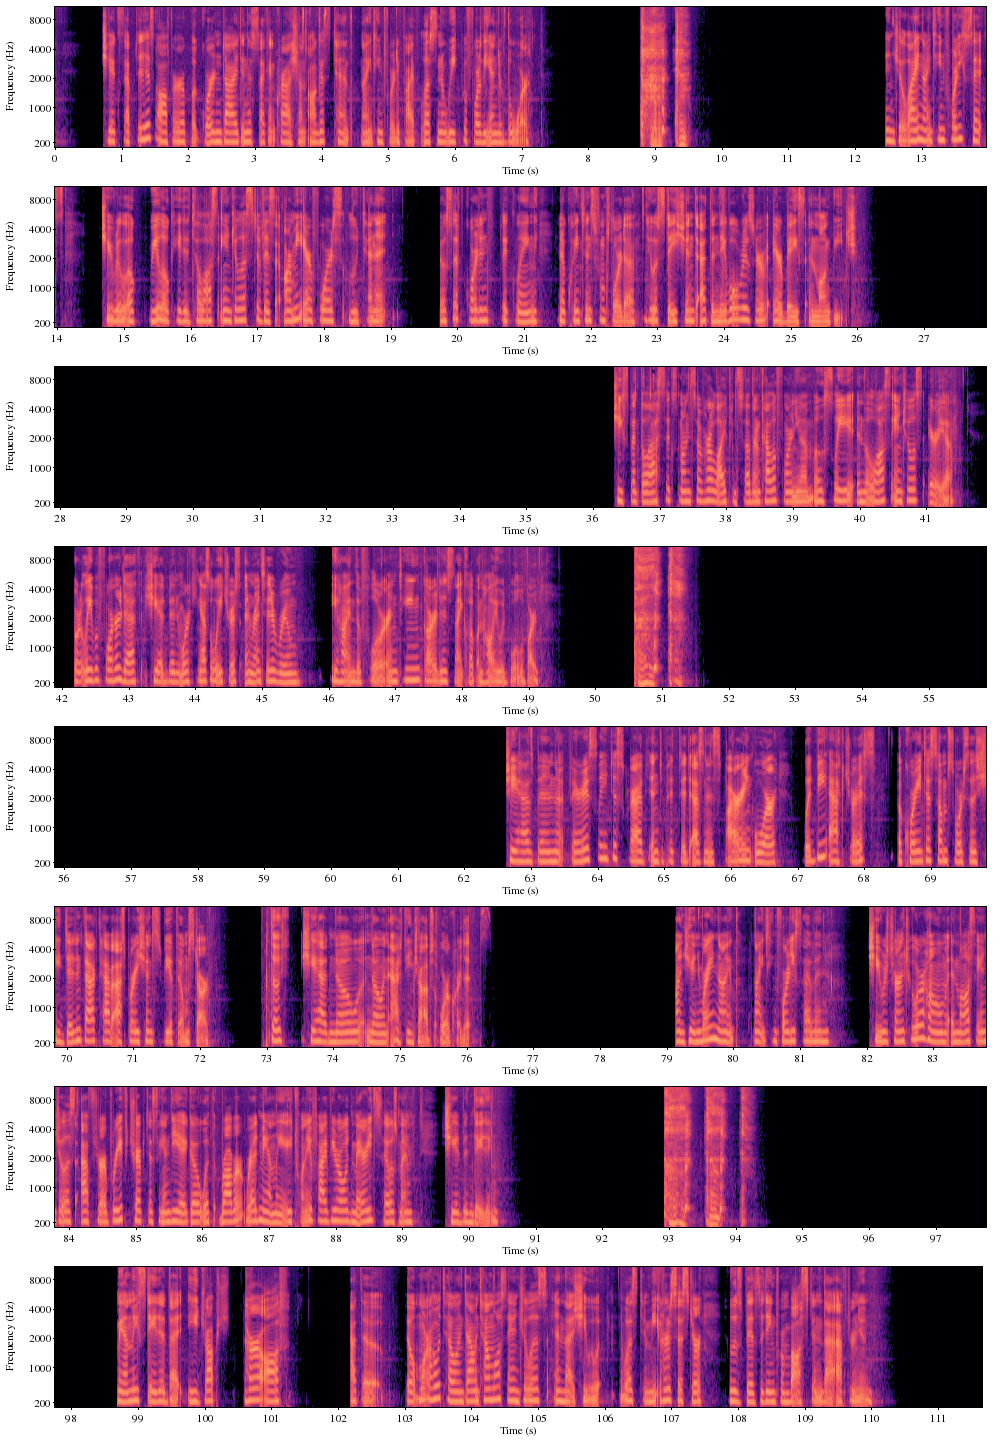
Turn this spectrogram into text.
She accepted his offer, but Gordon died in a second crash on August 10, 1945, less than a week before the end of the war. in July 1946, she relo- relocated to Los Angeles to visit Army Air Force Lieutenant Joseph Gordon Fickling an acquaintance from Florida who was stationed at the Naval Reserve Air Base in Long Beach. She spent the last six months of her life in Southern California, mostly in the Los Angeles area. Shortly before her death, she had been working as a waitress and rented a room behind the Florentine Gardens nightclub on Hollywood Boulevard. She has been variously described and depicted as an inspiring or would be actress. According to some sources, she did in fact have aspirations to be a film star, though she had no known acting jobs or credits. On January 9th, 1947, she returned to her home in Los Angeles after a brief trip to San Diego with Robert Red Manley, a 25 year old married salesman she had been dating. Manley stated that he dropped her off at the Biltmore Hotel in downtown Los Angeles and that she w- was to meet her sister who was visiting from Boston that afternoon.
